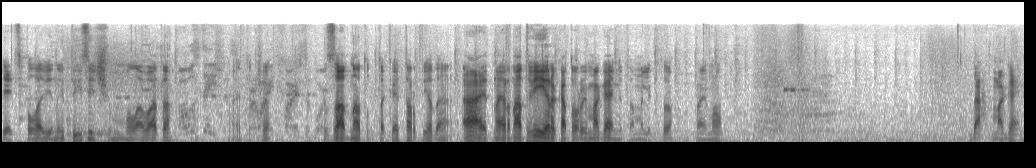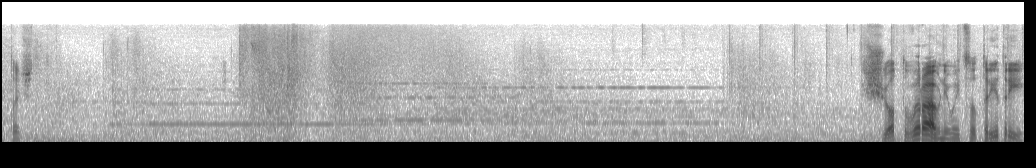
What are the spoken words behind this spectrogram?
Пять с половиной тысяч. Маловато. А это что? За одна тут такая торпеда. А, это, наверное, от веера, который магами там или кто поймал. Да, магами точно. Счет выравнивается 3-3.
